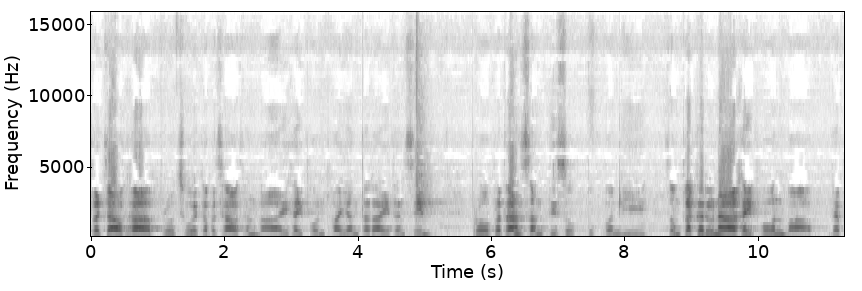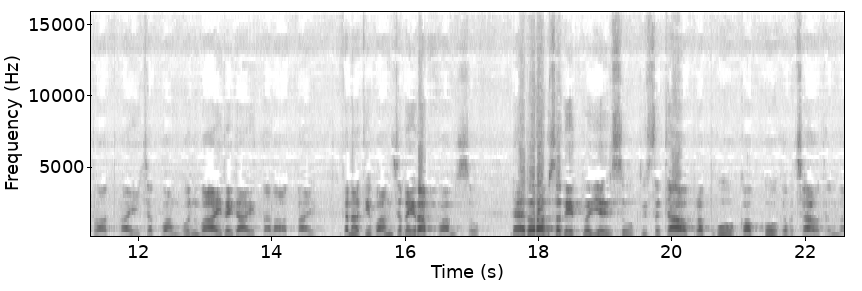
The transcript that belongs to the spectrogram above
พระเจ้าข้าโปรดช่วยข้าพเจ้าทั้งหลายให้พ้นภัยอันตรายทั้งสิ้น โปรดประทานสันติสุขทุกคนนี้ทรงพระกรุณาให้พ้นบาปและปลอดภัยจากความวุ่นวายใด ๆ ตลอดไป ขณะที่หวังจะได้รับความสุข ได้รับเสด็จพระเยซูคริสต์เจ้าพระผู้กอบกู้ข้าพเจ้าทั้งหล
